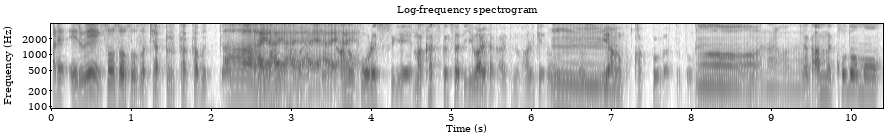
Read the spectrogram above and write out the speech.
あれ LA そうそうそうそうキャップ深かぶってあはいはいはいはいはい。あの子俺すげえまあ勝君そうやって言われたからっていうのもあるけどすげえあの子かっこよかったとう。思う、ん。なるほどね。なんかあんまり子供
